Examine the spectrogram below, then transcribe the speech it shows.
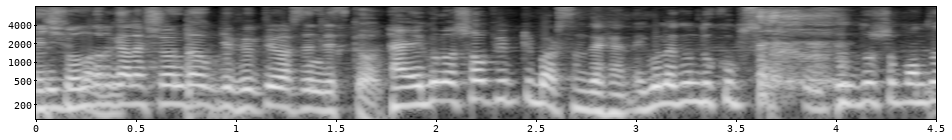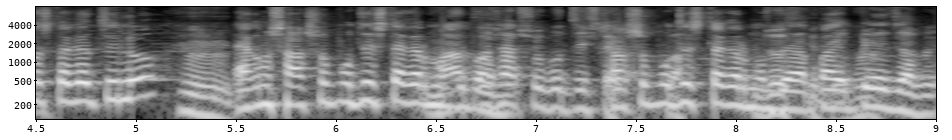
এই সুন্দর কালেকশনটাও কি ফিফটি পার্সেন্ট ডিসকাউন্ট হ্যাঁ এগুলো সব ফিফটি পার্সেন্ট দেখেন। এগুলো কিন্তু খুব চোদ্দশো পঞ্চাশ টাকা ছিল এখন সাতশো পঁচিশ টাকার মধ্যে 725 টাকা। সাতশো পঁচিশ টাকার মধ্যে পেয়ে যাবে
